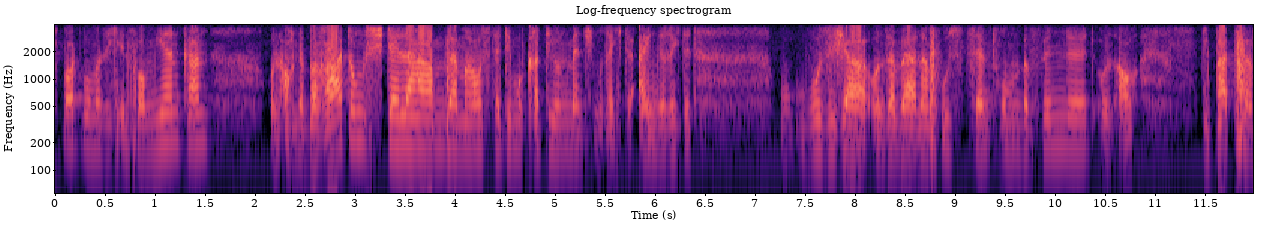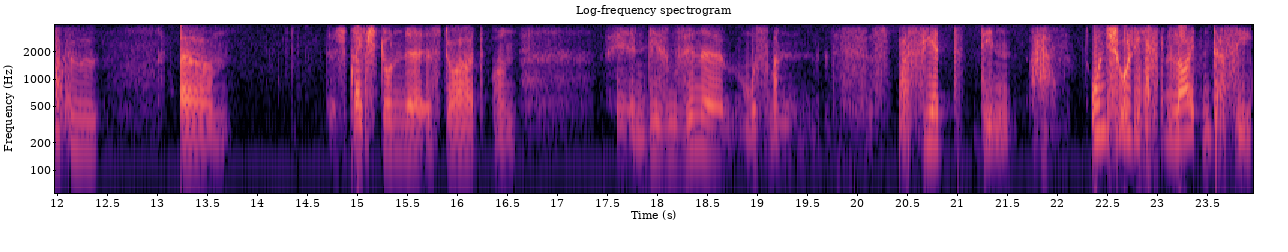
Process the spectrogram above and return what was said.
Sport, wo man sich informieren kann und auch eine Beratungsstelle haben wir im Haus der Demokratie und Menschenrechte eingerichtet, wo sich ja unser Werner Fuß Zentrum befindet und auch die Patverfü ähm, Sprechstunde ist dort und in diesem Sinne muss man, es passiert den unschuldigsten Leuten, dass sie,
